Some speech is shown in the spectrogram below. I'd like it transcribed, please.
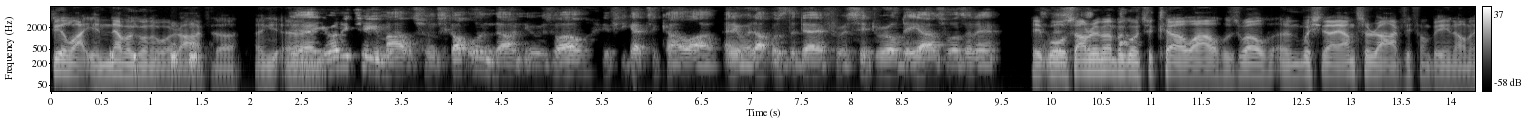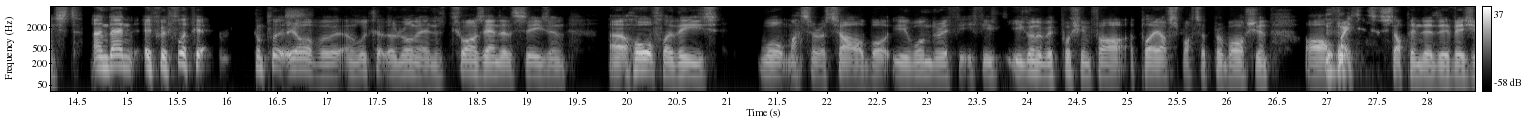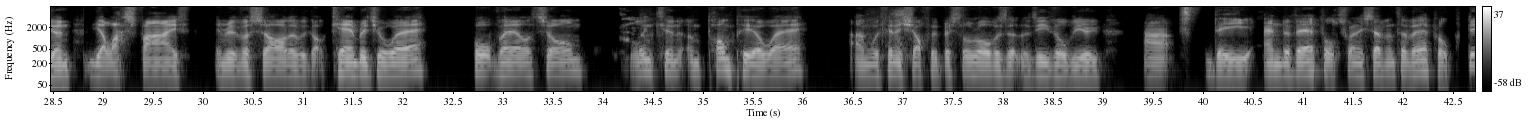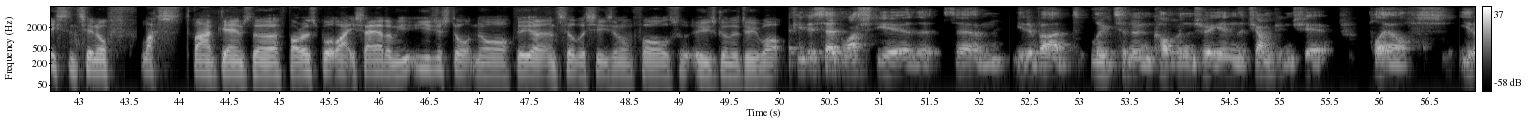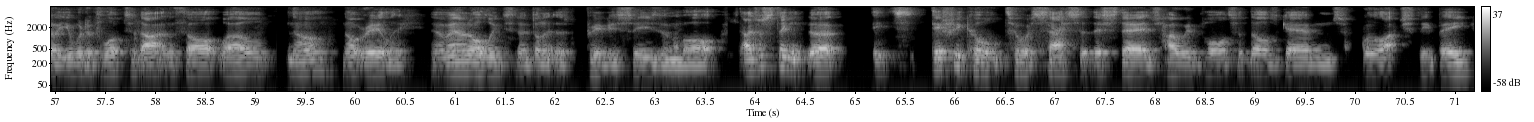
feel like you're never going to arrive there. And you, um, yeah, you're only two miles from Scotland, aren't you? As well, if you get to Carlisle. Anyway, that was the day for Isidro Diaz, wasn't it? It was. I remember going to Carlisle as well and wishing I hadn't arrived, if I'm being honest. And then if we flip it completely over and look at the running towards the end of the season, uh, hopefully these won't matter at all. But you wonder if if you, are going to be pushing for a playoff spot of promotion or fighting to stop in the division. Your last five in reverse order, we've got Cambridge away, Port Vale at home, Lincoln and Pompey away, and we finish off with Bristol Rovers at the DW at the end of April, 27th of April. Decent enough last five games there for us, but like you say, Adam, you, you just don't know you, until the season unfolds who's going to do what. If you'd have said last year that um, you'd have had Luton and Coventry in the Championship playoffs, you know, you would have looked at that and thought, well, no, not really. I mean, I know Luton had done it the previous season, but I just think that it's difficult to assess at this stage how important those games will actually be.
